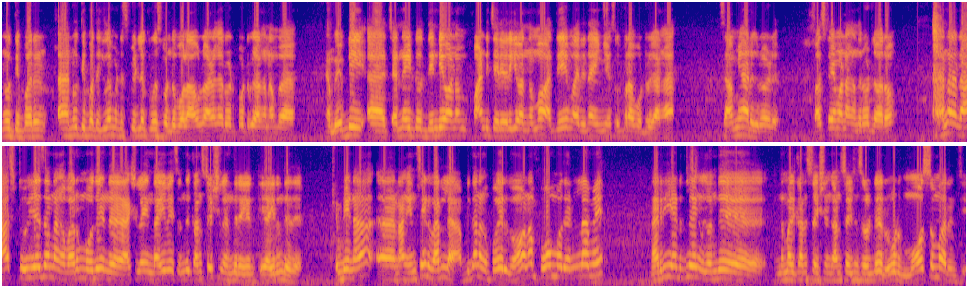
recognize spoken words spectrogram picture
நூற்றி பரு நூற்றி பத்து கிலோமீட்டர் ஸ்பீடில் க்ரூஸ் பண்ணிட்டு போகலாம் அவ்வளோ அழகாக ரோட் போட்டிருக்காங்க நம்ம. நம்ம எப்படி சென்னை டு திண்டிவனம் பாண்டிச்சேரி வரைக்கும் வந்தோமோ அதே மாதிரி தான் இங்கேயும் சூப்பராக போட்டிருக்காங்க. செம்மையாக இருக்குது ரோடு ஃபர்ஸ்ட் டைமாக நாங்கள் அந்த ரோட்டில் வரோம். ஆனால் லாஸ்ட் டூ இயர்ஸாக நாங்கள் வரும்போது இந்த ஆக்சுவலாக இந்த ஹைவேஸ் வந்து கன்ஸ்ட்ரக்ஷன் இருந்து இருந்தது. எப்படின்னா நாங்கள் இன்சைடு வரல. அப்படிதான் நாங்கள் போயிருக்கோம். ஆனால் போகும்போது எல்லாமே நிறைய இடத்துல எங்களுக்கு வந்து இந்த மாதிரி கன்ஸ்ட்ரக்ஷன் கன்ஸ்ட்ரக்ஷன் சொல்லிட்டு ரோடு மோசமா இருந்துச்சு.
